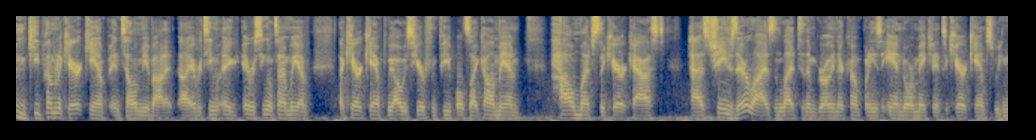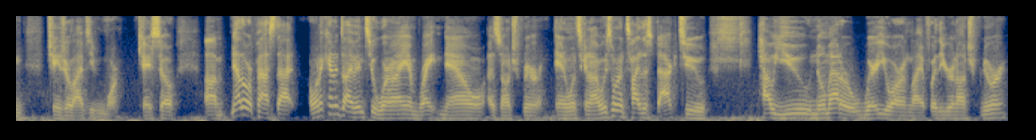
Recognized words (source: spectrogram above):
keep coming to Carrot Camp and telling me about it. Uh, every team, every single time we have a Carrot Camp, we always hear from people. It's like, oh man, how much the Carrot Cast has changed their lives and led to them growing their companies and or making it to Carrot Camp so we can change their lives even more. Okay, so um, now that we're past that, I want to kind of dive into where I am right now as an entrepreneur. And once again, I always want to tie this back to how you, no matter where you are in life, whether you're an entrepreneur,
